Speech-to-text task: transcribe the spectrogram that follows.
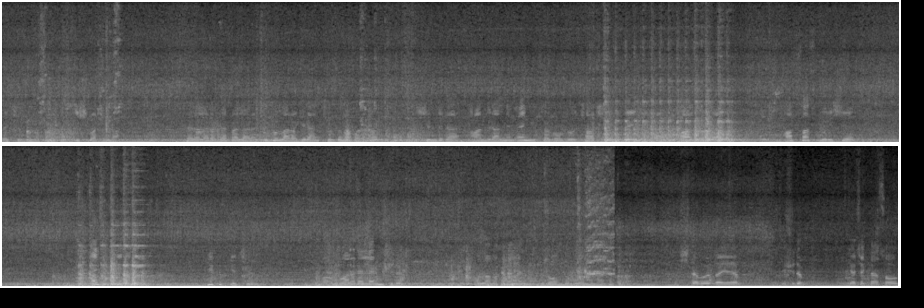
Ve çılgın operatör iş başında. Derelere, deprelere, çukurlara giren çılgın operatör şimdi de Andirel'in en yüksek olduğu çarşının beyninde, kalbinde hassas bir işi ezip geçiyor. Yıkıp geçiyor. Wow, bu arada ellerim üşüdü. Vallahi bakın ellerim üşüdü. Dondum, dondum arkadaşlar. İşte buradayım. Üşüdüm. Gerçekten soğuk.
